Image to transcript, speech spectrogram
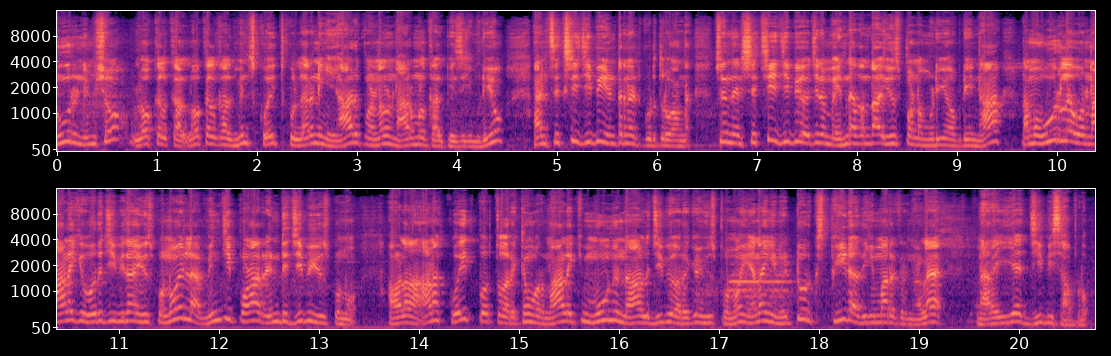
நூறு நிமிஷம் local call local call means குவைத்துக்குள்ளார நீங்கள் யாருக்கு வேணாலும் நார்மல் கால் பேசிக்க முடியும். அண்ட் சிக்ஸ்டி ஜிபி இன்டர்நெட் கொடுத்துருவாங்க. ஸோ இந்த சிக்ஸ்டி ஜிபி வச்சு நம்ம என்ன தான் யூஸ் பண்ண முடியும் அப்படின்னா நம்ம ஊரில் ஒரு நாளைக்கு ஒரு ஜிபி தான் யூஸ் பண்ணுவோம். இல்லை மிஞ்சி போனால் ரெண்டு ஜிபி யூஸ் பண்ணுவோம். அவ்வளோதான் ஆனால் குவைத் பொறுத்த வரைக்கும் ஒரு நாளைக்கு மூணு நாலு ஜிபி வரைக்கும் யூஸ் பண்ணுவோம். ஏன்னா இங்கே நெட்ஒர்க் ஸ்பீட் அதிகமாக இருக்கிறதுனால நிறைய ஜிபி சாப்பிடும்.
